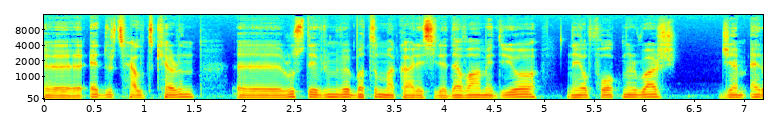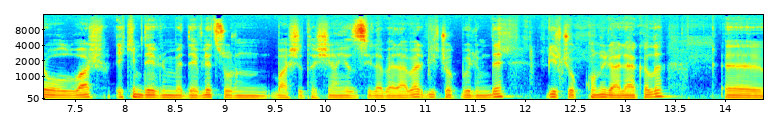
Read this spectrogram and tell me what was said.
e, Edward Healthcare'ın e, Rus Devrimi ve Batı makalesiyle devam ediyor. Neil Faulkner var, Cem Eroğlu var. Ekim Devrimi ve Devlet Sorunun başlığı taşıyan yazısıyla beraber birçok bölümde birçok konuyla alakalı e,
